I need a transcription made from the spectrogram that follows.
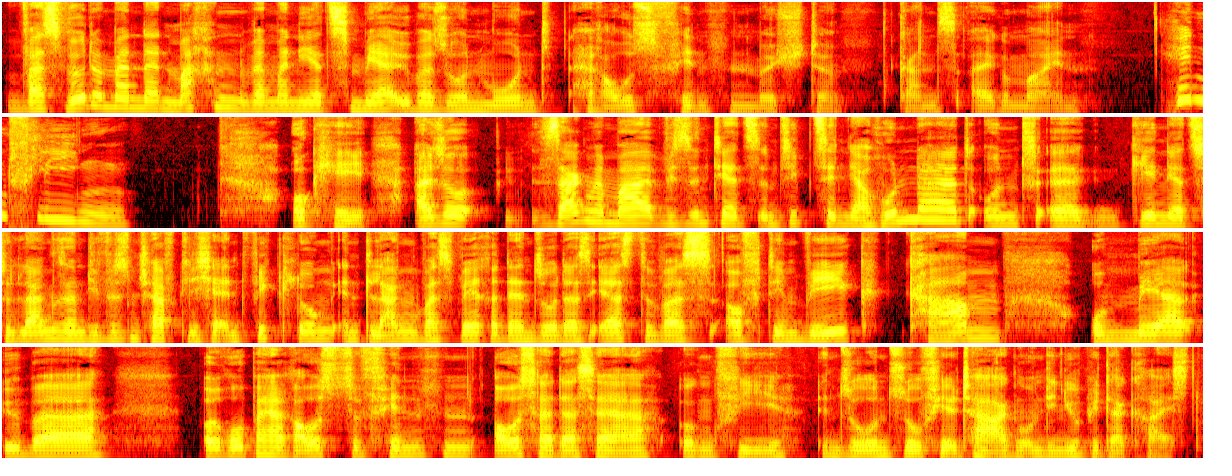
Was würde man denn machen, wenn man jetzt mehr über so einen Mond herausfinden möchte? Ganz allgemein. Hinfliegen. Okay, also sagen wir mal, wir sind jetzt im 17. Jahrhundert und äh, gehen jetzt so langsam die wissenschaftliche Entwicklung entlang. Was wäre denn so das Erste, was auf dem Weg kam, um mehr über Europa herauszufinden, außer dass er irgendwie in so und so vielen Tagen um den Jupiter kreist?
